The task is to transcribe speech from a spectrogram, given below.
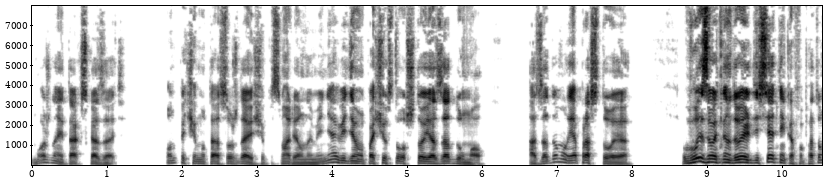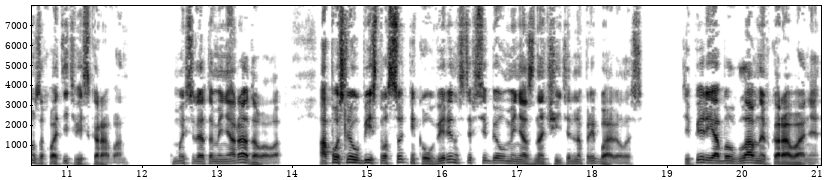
Можно и так сказать. Он почему-то осуждающе посмотрел на меня, видимо, почувствовал, что я задумал. А задумал я простое вызвать на дуэль десятников, а потом захватить весь караван. Мысль эта меня радовала, а после убийства сотника уверенности в себе у меня значительно прибавилось. Теперь я был главный в караване,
